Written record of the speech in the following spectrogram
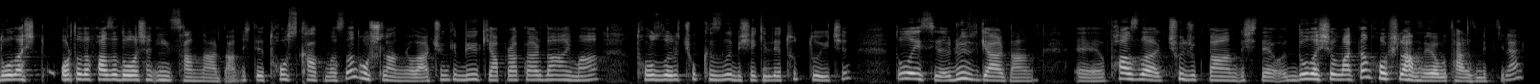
dolaş ortada fazla dolaşan insanlardan işte toz kalkmasından hoşlanmıyorlar. Çünkü büyük yapraklar daima tozları çok hızlı bir şekilde tuttuğu için dolayısıyla rüzgardan e, fazla çocuktan işte dolaşılmaktan hoşlanmıyor bu tarz bitkiler.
